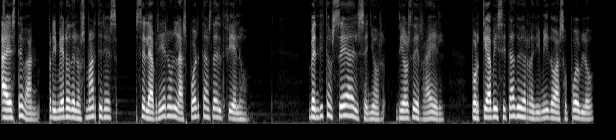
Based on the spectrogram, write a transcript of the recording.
A Esteban, primero de los mártires, se le abrieron las puertas del cielo. Bendito sea el Señor, Dios de Israel, porque ha visitado y redimido a su pueblo,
